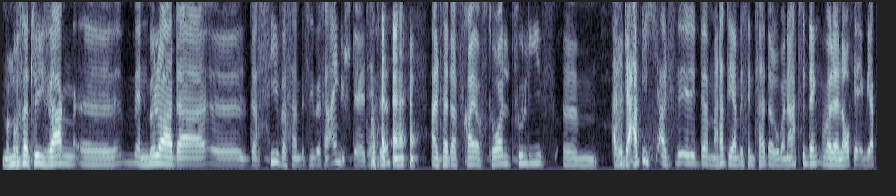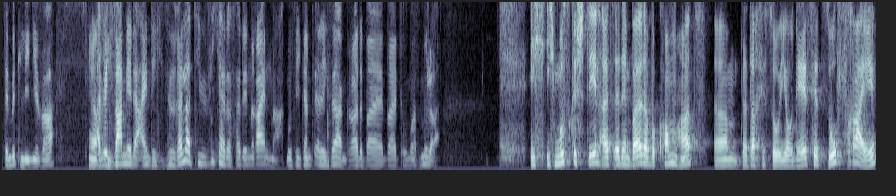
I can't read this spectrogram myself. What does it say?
Man muss natürlich sagen, äh, wenn Müller da äh, das Ziel, was er ein bisschen besser eingestellt hätte, als er da frei aufs Tor zulief, ähm, also da habe ich, als da, man hatte ja ein bisschen Zeit darüber nachzudenken, weil der Lauf ja irgendwie ab der Mittellinie war. Ja. Also ich war mir da eigentlich relativ sicher, dass er den reinmacht, muss ich ganz ehrlich sagen, gerade bei, bei Thomas Müller ich, ich muss gestehen, als er den Ball da bekommen hat, ähm, da dachte ich so, yo, der ist jetzt so frei,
